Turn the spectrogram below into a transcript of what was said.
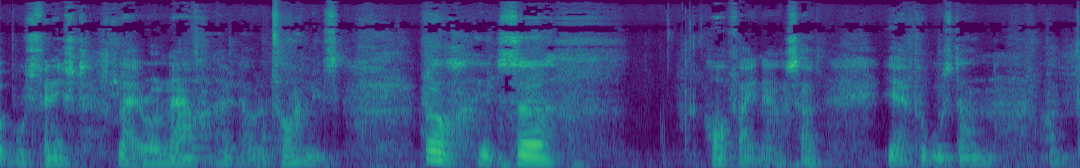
Football's finished later on now. I don't know what the time is. Oh, it's uh, half eight now, so yeah, football's done. I've,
